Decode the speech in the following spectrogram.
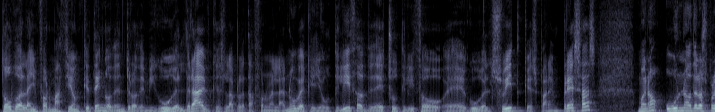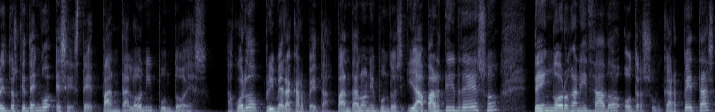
toda la información que tengo dentro de mi Google Drive, que es la plataforma en la nube que yo utilizo, de hecho utilizo eh, Google Suite, que es para empresas, bueno, uno de los proyectos que tengo es este, pantaloni.es. ¿De acuerdo? Primera carpeta, pantaloni.es. Y a partir de eso tengo organizado otras subcarpetas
